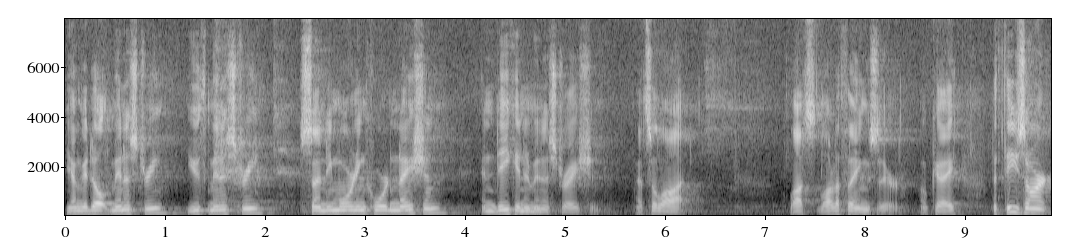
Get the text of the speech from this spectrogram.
young adult ministry, youth ministry, Sunday morning coordination, and deacon administration. That's a lot. Lots, a lot of things there, okay? But these aren't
